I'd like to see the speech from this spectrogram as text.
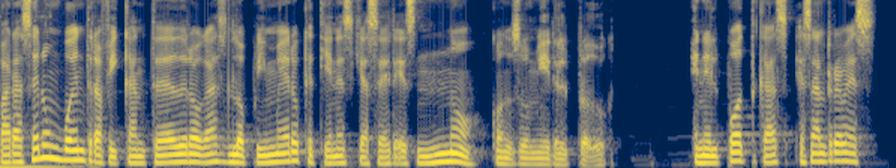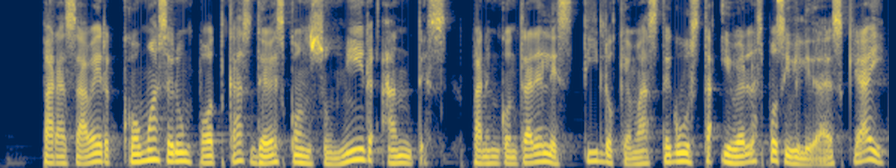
Para ser un buen traficante de drogas, lo primero que tienes que hacer es no consumir el producto. En el podcast es al revés. Para saber cómo hacer un podcast debes consumir antes, para encontrar el estilo que más te gusta y ver las posibilidades que hay.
